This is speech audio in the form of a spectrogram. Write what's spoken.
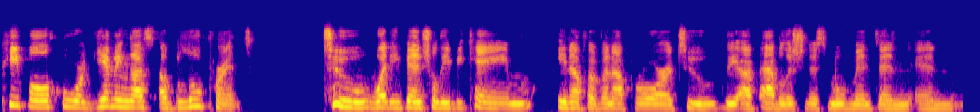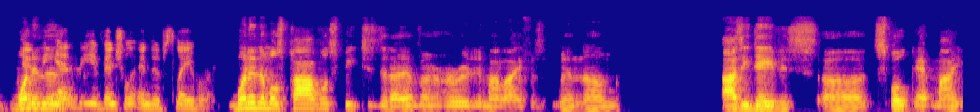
people who were giving us a blueprint to what eventually became enough of an uproar to the abolitionist movement and and, one and of the, the, end, the eventual end of slavery. One of the most powerful speeches that I ever heard in my life is when um, Ossie Davis uh, spoke at my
